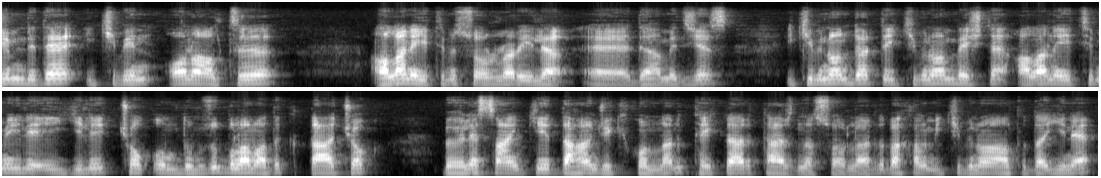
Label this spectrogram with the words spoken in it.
Şimdi de 2016 alan eğitimi sorularıyla e, devam edeceğiz. 2014'te 2015'te alan eğitimi ile ilgili çok umduğumuzu bulamadık. Daha çok böyle sanki daha önceki konuların tekrar tarzında sorulardı. Bakalım 2016'da yine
